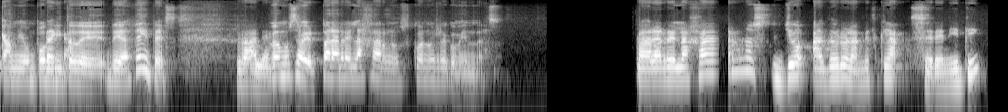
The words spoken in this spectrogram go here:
cambio un poquito de, aceites. Vale. Vamos a ver, para relajarnos, ¿cuál nos recomiendas? Para relajarnos, yo adoro la mezcla Serenity,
